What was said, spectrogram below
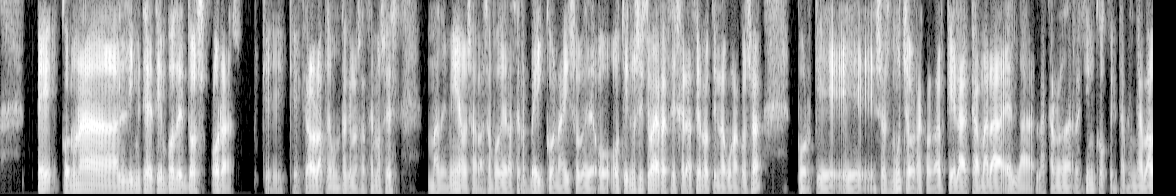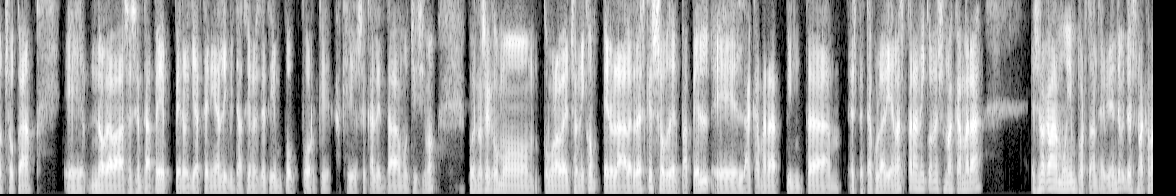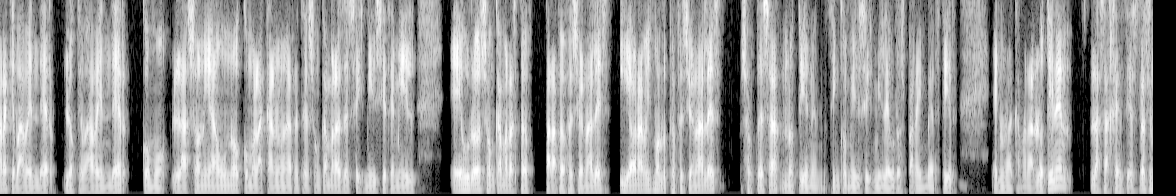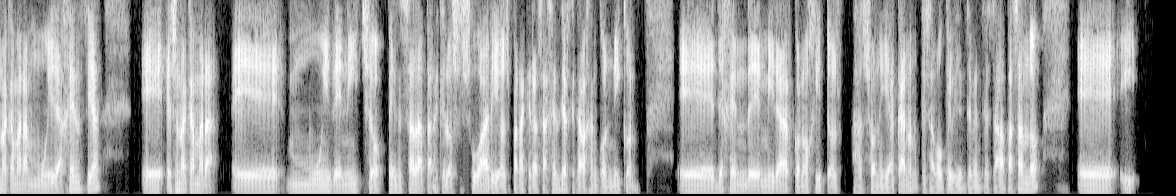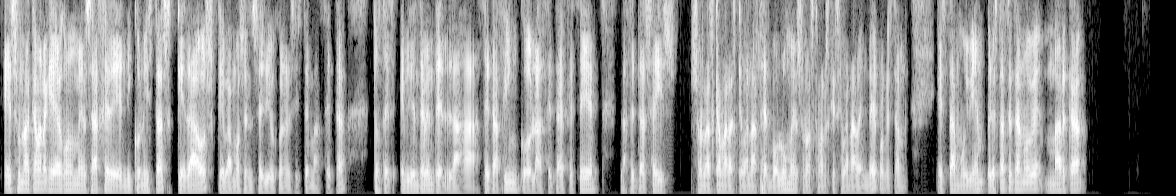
60p con una límite de tiempo de dos horas. Que, claro, la pregunta que nos hacemos es, madre mía, o sea, vas a poder hacer bacon ahí sobre, o, tiene un sistema de refrigeración o tiene alguna cosa, porque eh, eso es mucho. Recordar que la cámara, la, la Canon R5, que también graba 8K, eh, no grababa 60p, pero ya tenía limitaciones de tiempo porque aquello se calentaba muchísimo. Pues no sé cómo, cómo lo había hecho Nikon, pero la verdad es que sobre el papel eh, la cámara pinta espectacular. Y además para Nikon es una cámara es una cámara muy importante. Evidentemente es una cámara que va a vender lo que va a vender como la Sony A1, como la Canon RT. Son cámaras de 6.000, 7.000 euros, son cámaras para profesionales y ahora mismo los profesionales, sorpresa, no tienen 5.000, 6.000 euros para invertir en una cámara. Lo tienen las agencias. Esta es una cámara muy de agencia. Eh, es una cámara eh, muy de nicho pensada para que los usuarios, para que las agencias que trabajan con Nikon eh, dejen de mirar con ojitos a Sony y a Canon, que es algo que evidentemente estaba pasando. Eh, y es una cámara que llega con un mensaje de Nikonistas, quedaos, que vamos en serio con el sistema Z. Entonces, evidentemente, la Z5, la ZFC, la Z6 son las cámaras que van a hacer volumen, son las cámaras que se van a vender porque están, están muy bien, pero esta Z9 marca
